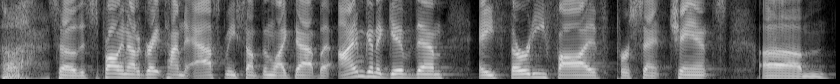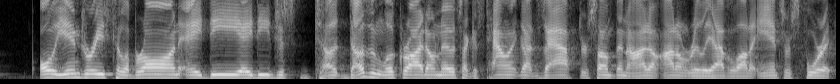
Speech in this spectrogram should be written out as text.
so this is probably not a great time to ask me something like that, but I'm gonna give them a 35% chance. Um, all the injuries to LeBron, AD, AD just t- doesn't look right. I don't know. It's like his talent got zapped or something. I don't. I don't really have a lot of answers for it.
